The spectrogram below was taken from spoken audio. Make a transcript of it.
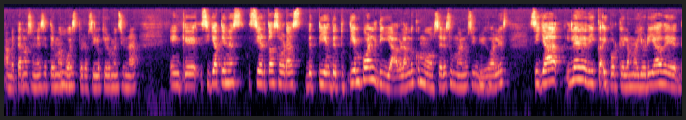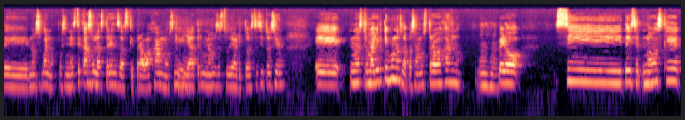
a meternos en ese tema, pues, pero sí lo quiero mencionar, en que si ya tienes ciertas horas de, de tu tiempo al día, hablando como seres humanos individuales, si ya le dedica, y porque la mayoría de, de nos, bueno, pues en este caso las trenzas que trabajamos, que ya terminamos de estudiar y toda esta situación, eh, nuestro mayor tiempo nos la pasamos trabajando. Pero si te dicen, no, es que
